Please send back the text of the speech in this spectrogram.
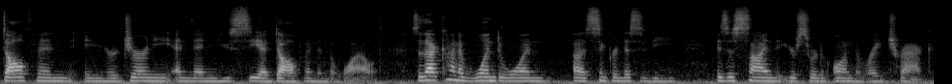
dolphin in your journey, and then you see a dolphin in the wild. So that kind of one to one synchronicity is a sign that you're sort of on the right track.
